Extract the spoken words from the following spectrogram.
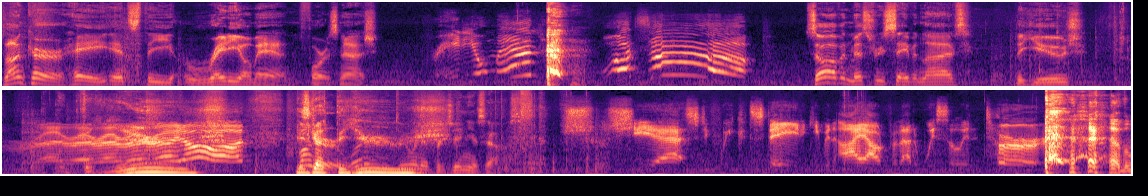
Plunker, hey, it's the Radio Man, Forrest Nash. Radio Man? What's up? Solving mysteries, saving lives. The huge. Right, right, The right, right, right on. He's got the what are you doing at. Virginia's house? She asked if we could stay to keep an eye out for that whistling turd. the So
